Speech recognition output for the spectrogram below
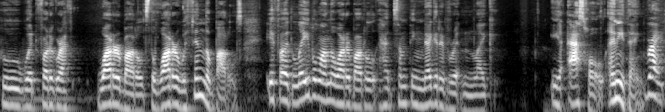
who would photograph water bottles, the water within the bottles. If a label on the water bottle had something negative written, like yeah, asshole, anything, Right.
